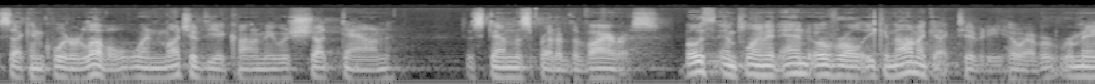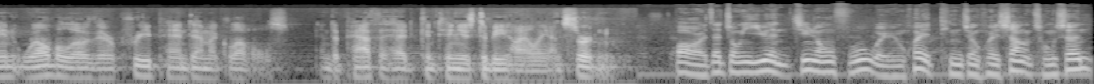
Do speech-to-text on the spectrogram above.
second quarter level when much of the economy was shut down to stem the spread of the virus. Both employment and overall economic activity, however, remain well below their pre-pandemic levels, and the path ahead continues to be highly uncertain. 鲍尔在众议院金融服务委员会听证会上重申，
